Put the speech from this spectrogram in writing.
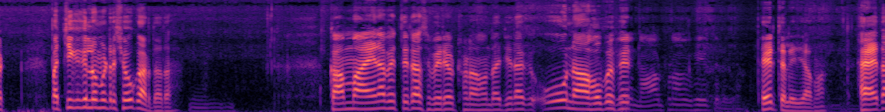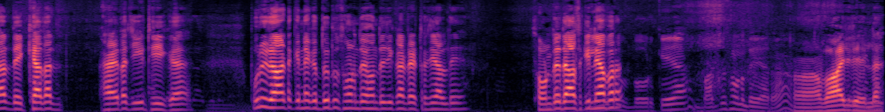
ਘੱਟ- 25 ਕੁ ਕਿਲੋਮੀਟਰ ਸ਼ੋਅ ਕਰਦਾ ਤਾ। ਕੰਮ ਆਏ ਨਾ ਫਿਰ ਤੇਰਾ ਸਵੇਰੇ ਉੱਠਣਾ ਹੁੰਦਾ। ਜਿਹੜਾ ਕਿ ਉਹ ਨਾ ਹੋਵੇ ਫਿਰ ਨਾ ਉਠਣਾ ਫੇਰ ਚਲੇ ਜਾ ਫੇਰ ਚਲੇ ਜਾਵਾਂ। ਹੈ ਤਾਂ ਦੇਖਿਆ ਤਾਂ ਹੈ ਤਾਂ ਚੀਜ਼ ਠੀਕ ਹੈ। ਪੂਰੀ ਰਾਤ ਕਿੰਨੇ ਕੁ ਦੂਰ ਸੁਣਦੇ ਹੁੰਦੇ ਜਿੱਕਾਂ ਟਰੈਕਟਰ ਚੱਲਦੇ ਆ? ਸੁਣਦੇ 10 ਕਿੱਲਿਆਂ ਪਰ? ਬੋਰ ਕੇ ਆ ਵੱਧ ਸੁਣਦੇ ਯਾਰ। ਹਾਂ ਆਵਾਜ਼ ਦੇਖ ਲੈ।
